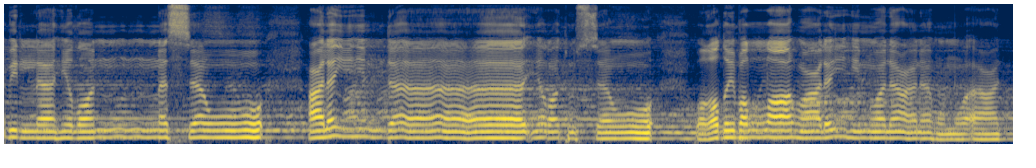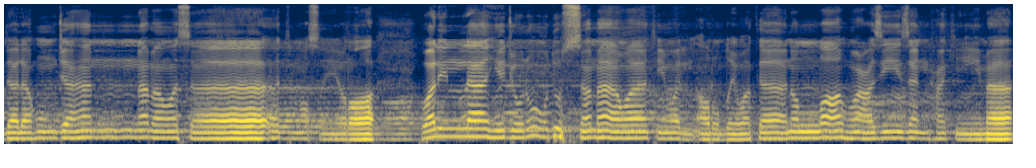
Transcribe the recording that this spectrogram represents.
بالله ظن السوء عليهم دائرة السوء. وغضب الله عليهم ولعنهم وأعد لهم جهنم وساءت مصيرا. ولله جنود السماوات والأرض وكان الله عزيزا حكيما.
